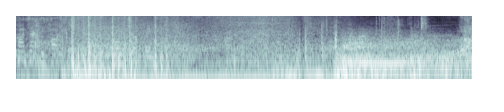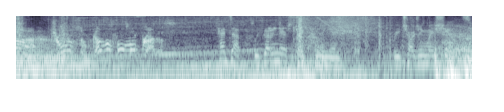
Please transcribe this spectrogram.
Contact with hostile. Void jumping. Ah, throwing some cover for my brothers. Heads up. We've got an airstrike coming in. Recharging my shields.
